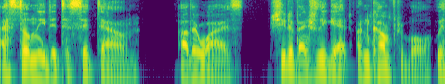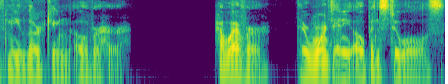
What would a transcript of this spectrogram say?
I still needed to sit down. Otherwise, she'd eventually get uncomfortable with me lurking over her. However, there weren't any open stools,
